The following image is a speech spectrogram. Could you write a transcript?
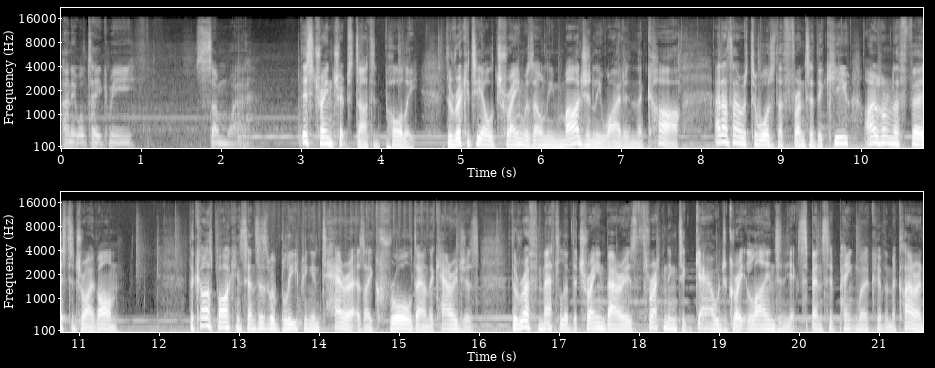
and it will take me somewhere. This train trip started poorly. The rickety old train was only marginally wider than the car, and as I was towards the front of the queue, I was one of the first to drive on. The car's parking sensors were bleeping in terror as I crawled down the carriages, the rough metal of the train barriers threatening to gouge great lines in the expensive paintwork of the McLaren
